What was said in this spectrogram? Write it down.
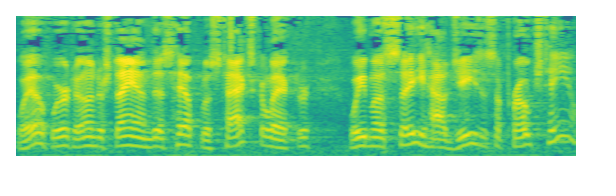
Well, if we're to understand this helpless tax collector, we must see how Jesus approached him.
